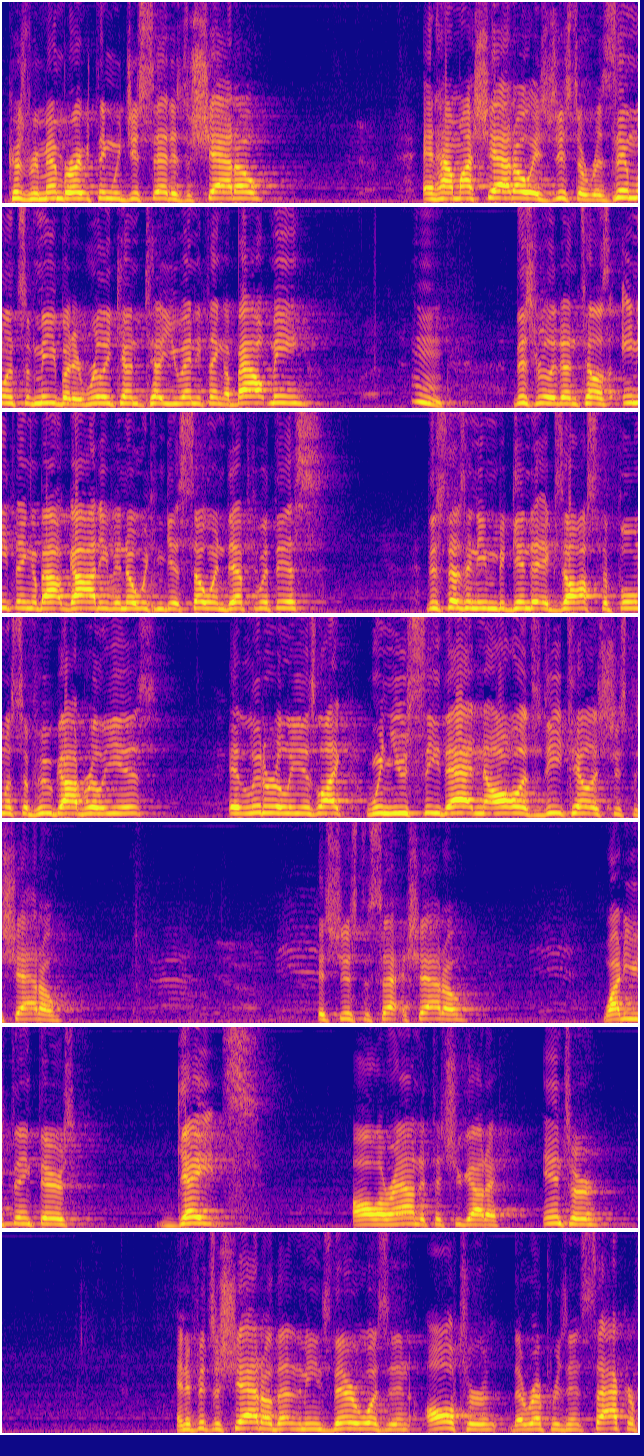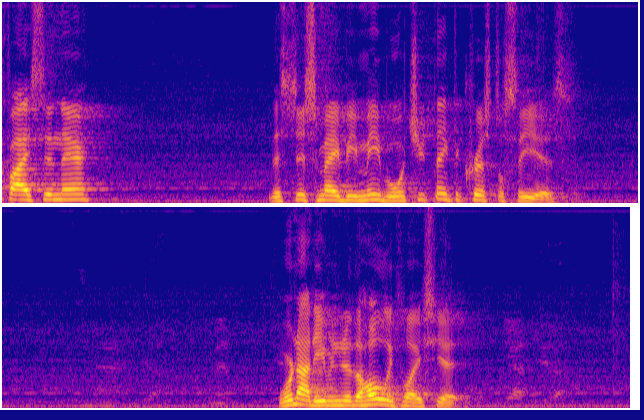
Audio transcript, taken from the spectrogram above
Because remember, everything we just said is a shadow. And how my shadow is just a resemblance of me, but it really can't tell you anything about me. Mm. This really doesn't tell us anything about God, even though we can get so in depth with this. This doesn't even begin to exhaust the fullness of who God really is. It literally is like when you see that in all its detail, it's just a shadow. It's just a shadow. Why do you think there's gates all around it that you got to enter? And if it's a shadow, that means there was an altar that represents sacrifice in there. This just may be me, but what you think the crystal sea is? We're not even to the holy place yet.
